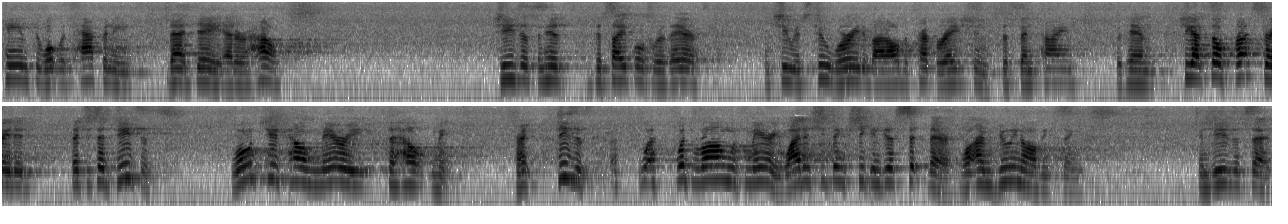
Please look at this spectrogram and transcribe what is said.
came to what was happening that day at her house. Jesus and his disciples were there, and she was too worried about all the preparations to spend time with him. She got so frustrated that she said, Jesus, won't you tell Mary to help me? Right? Jesus, what, what's wrong with Mary? Why does she think she can just sit there while I'm doing all these things? And Jesus says,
